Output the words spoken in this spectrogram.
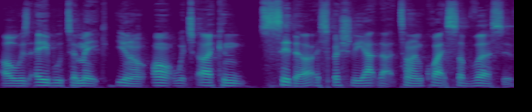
I was able to make, you know, art which I consider, especially at that time, quite subversive.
